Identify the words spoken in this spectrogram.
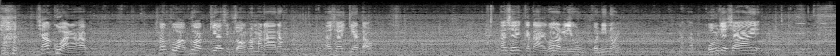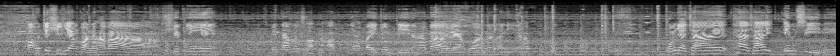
ช้าช้ากว่านะครับช้ากว่าพวกเกียร์ 12 ธรรมดานะ ถ้าใช้เกียร์เต่า ถ้าใช้กระต่ายก็เร็วกว่านี้หน่อยนะครับ ผมจะใช้ ขอผมจะชี้แจงก่อนนะครับว่าคลิปนี้เป็นการทดสอบนะครับ อย่าไปโจมตีนะครับ ว่าแรงกว่านั้นอันนี้นะครับ ผมจะใช้ถ้าใช้ M4 นี่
